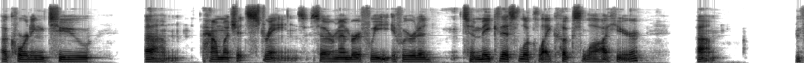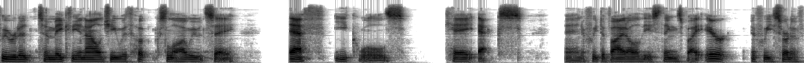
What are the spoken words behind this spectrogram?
according to um, how much it strains. So remember, if we if we were to to make this look like Hooke's law here, um, if we were to, to make the analogy with Hooke's law, we would say F equals Kx. And if we divide all these things by air, if we sort of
